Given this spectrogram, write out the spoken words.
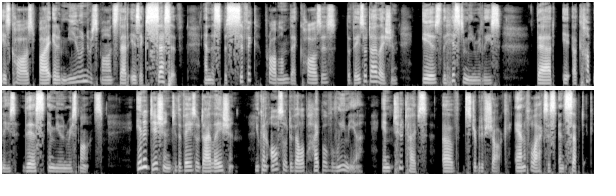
is caused by an immune response that is excessive, and the specific problem that causes the vasodilation is the histamine release that accompanies this immune response. In addition to the vasodilation, you can also develop hypovolemia in two types of distributive shock, anaphylaxis and septic.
